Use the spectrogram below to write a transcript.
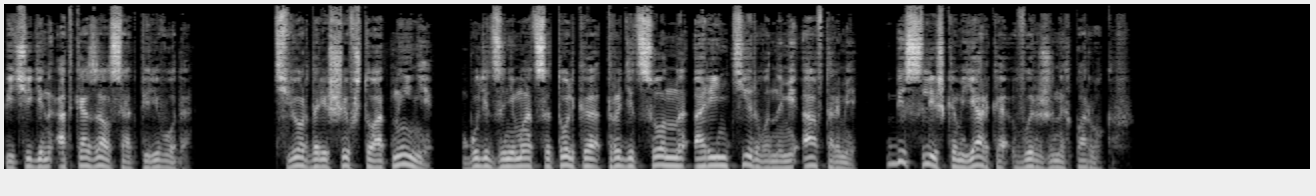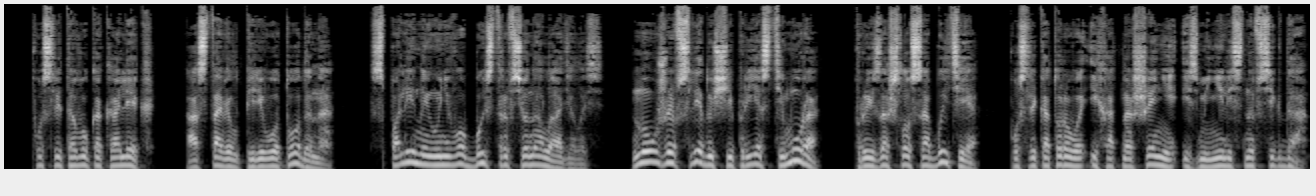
Печигин отказался от перевода, твердо решив, что отныне будет заниматься только традиционно ориентированными авторами без слишком ярко выраженных пороков. После того, как Олег оставил перевод Одена, с Полиной у него быстро все наладилось, но уже в следующий приезд Тимура произошло событие, после которого их отношения изменились навсегда,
